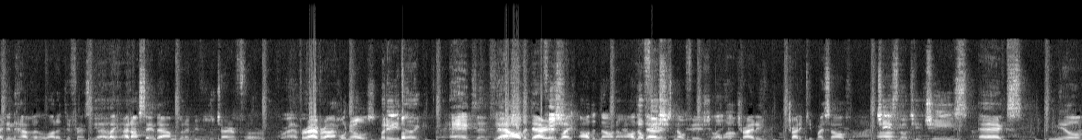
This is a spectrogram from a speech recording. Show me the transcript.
I didn't have a lot of difference in Mm-hmm. Yeah, that. Like yeah. I'm not saying that I'm gonna be vegetarian for Forever. forever. I, who knows? But you eat But- like eggs and fish. Yeah, all the dairy is like all the no no all the No dairy is no fish. Oh, like wow. I try to try to keep myself Cheese? uh, No cheese. cheese, eggs, milk,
